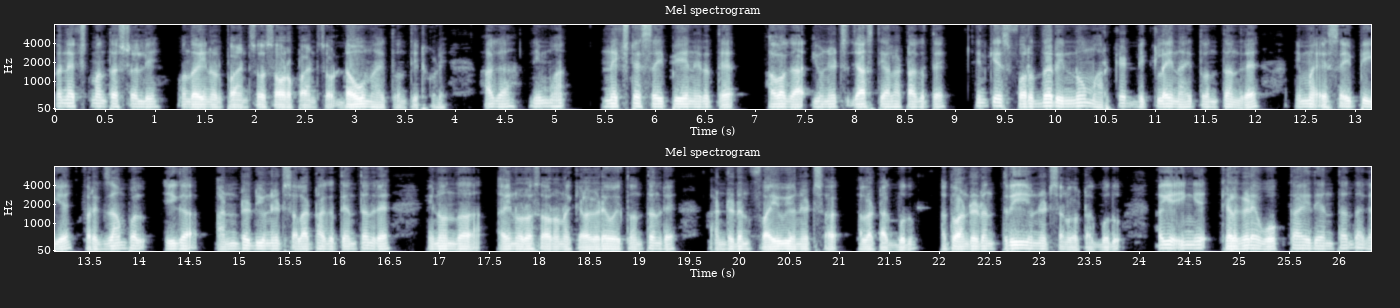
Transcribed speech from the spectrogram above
ಸೊ ನೆಕ್ಸ್ಟ್ ಮಂತ್ ಅಷ್ಟರಲ್ಲಿ ಒಂದು ಐನೂರು ಪಾಯಿಂಟ್ಸು ಸಾವಿರ ಪಾಯಿಂಟ್ಸು ಡೌನ್ ಆಯಿತು ಅಂತ ಇಟ್ಕೊಳ್ಳಿ. ಆಗ ನಿಮ್ಮ ನೆಕ್ಸ್ಟ್ ಎಸ್ ಐ ಪಿ ಏನಿರುತ್ತೆ? ಅವಾಗ ಯೂನಿಟ್ಸ್ ಜಾಸ್ತಿ ಅಲರ್ಟ್ ಆಗುತ್ತೆ. ಇನ್ ಕೇಸ್ ಫರ್ದರ್ ಇನ್ನೂ ಮಾರ್ಕೆಟ್ ಡಿಕ್ಲೈನ್ ಆಯಿತು ಅಂತಂದ್ರೆ, ನಿಮ್ಮ ಎಸ್ ಐ ಪಿಗೆ ಫಾರ್ ಎಕ್ಸಾಂಪಲ್ ಈಗ ಹಂಡ್ರೆಡ್ ಯೂನಿಟ್ಸ್ ಅಲರ್ಟ್ ಆಗುತ್ತೆ ಅಂತಂದ್ರೆ ಇನ್ನೊಂದು ಐನೂರು ಸಾವಿರನ ಕೆಳಗಡೆ ಹೋಯ್ತು ಅಂತಂದ್ರೆ hundred and five units alert ಆಗ್ಬೋದು ಅಥವಾ hundred and three units alert ಆಗ್ಬೋದು. ಹಾಗೆ ಹಿಂಗೆ ಕೆಳಗಡೆ ಹೋಗ್ತಾ ಇದೆ ಅಂತಂದಾಗ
